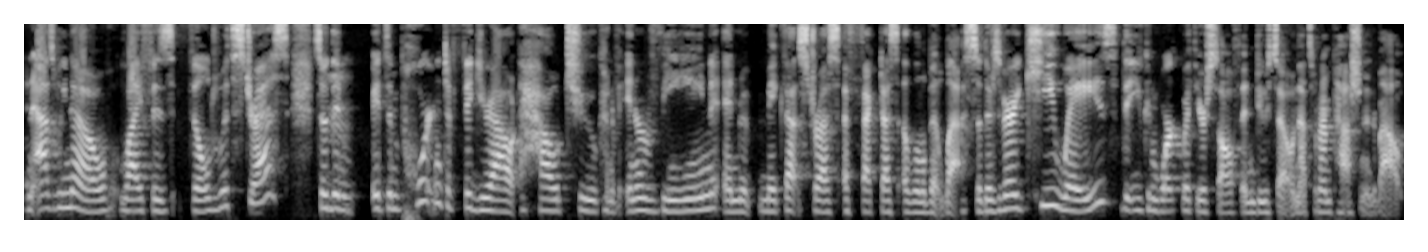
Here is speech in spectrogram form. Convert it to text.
And as we know, life is filled with stress. So mm-hmm. then it's important to figure out how to kind of intervene and make that stress affect us a little bit less. So there's very key ways that you can work with yourself and do so. And that's what I'm passionate about.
